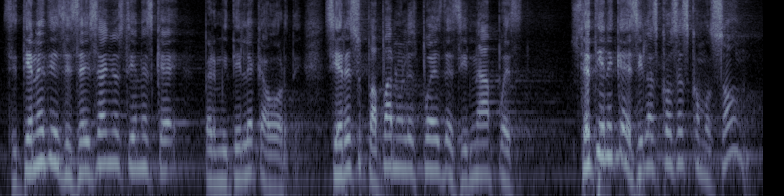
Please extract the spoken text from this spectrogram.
Si tienes 16 años tienes que permitirle que aborte. Si eres su papá no les puedes decir nada, pues usted tiene que decir las cosas como son.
